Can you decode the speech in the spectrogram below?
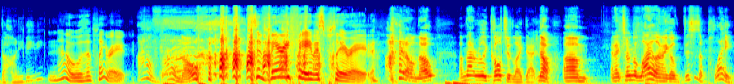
the Honey Baby. No, the playwright. I don't. I don't know. It's a very famous playwright. I don't know. I'm not really cultured like that. No. Um. And I turned to Lila and I go, "This is a play."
